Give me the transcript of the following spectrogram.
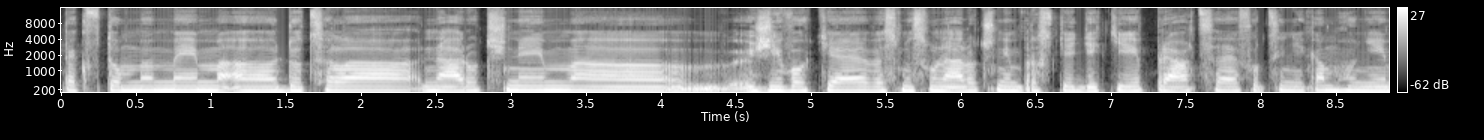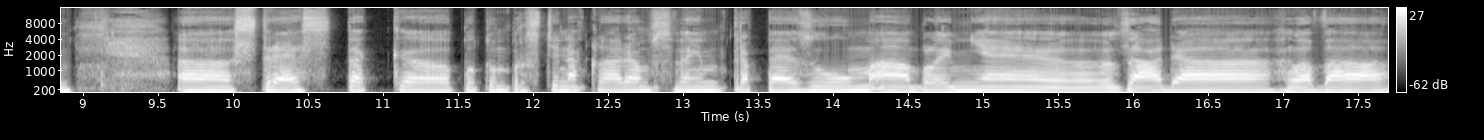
tak v tom mým docela náročným životě, ve smyslu náročným prostě děti, práce, furt si někam honím, stres, tak potom prostě nakládám svým trapézům a bolej mě e, záda, hlava,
